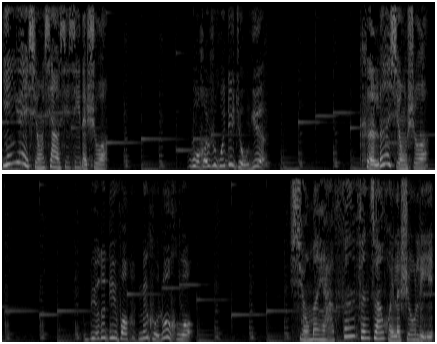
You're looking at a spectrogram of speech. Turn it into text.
音乐熊笑嘻嘻地说：“我还是回第九页。”可乐熊说：“别的地方没可乐喝。”熊们呀，纷纷钻回了书里，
